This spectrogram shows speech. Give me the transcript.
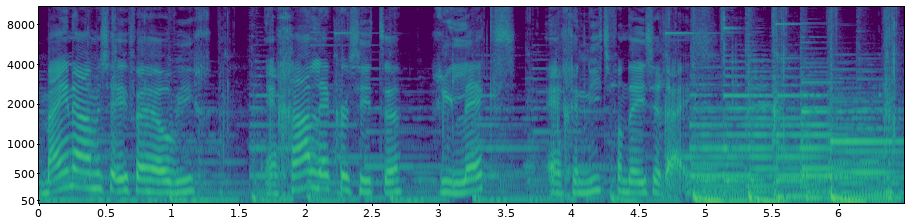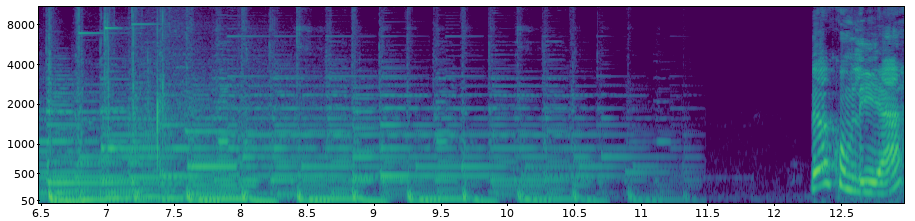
Mijn naam is Eva Helwig en ga lekker zitten, relax en geniet van deze reis. Welkom Lia.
